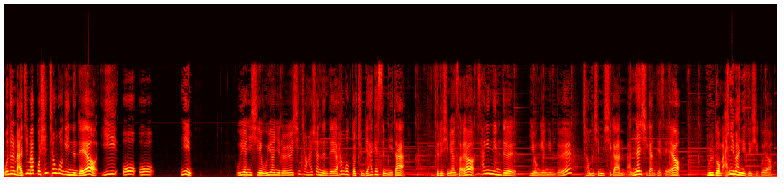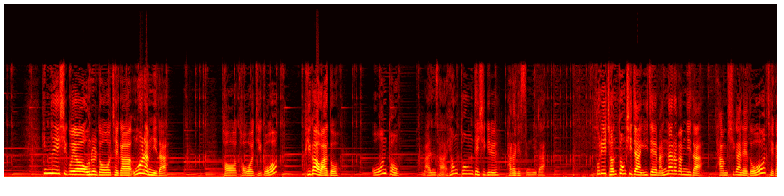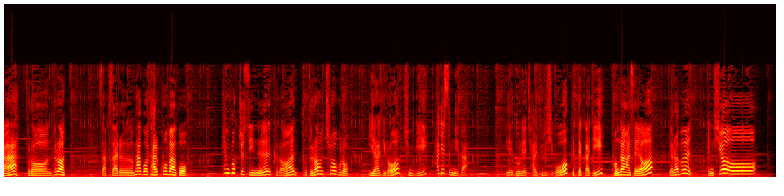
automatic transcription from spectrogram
오늘 마지막 곡 신청곡이 있는데요. 255님 우연희 씨의 우연히를 신청하셨는데요. 한 곡 더 준비하겠습니다. 들으시면서요. 상인님들, 이용객님들 점심시간 만난 시간 되세요. 물도 많이 많이 드시고요. 힘내시고요. 오늘도 제가 응원합니다. 더 더워지고 비가 와도 온통 만사 형통 되시길 바라겠습니다. 구리 전통시장 이제 만나러 갑니다. 다음 시간에도 제가 두런두런 쌉싸름하고 달콤하고 행복 줄 수 있는 그런 부드러운 추억으로 이야기로 준비하겠습니다. 예, 노래 잘 들으시고 그때까지 건강하세요. 여러분, 행쇼!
